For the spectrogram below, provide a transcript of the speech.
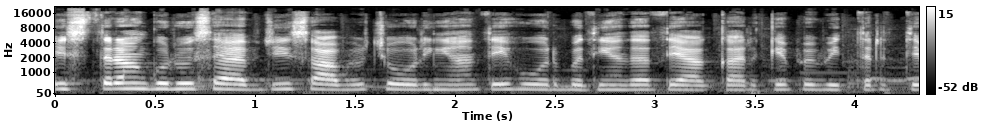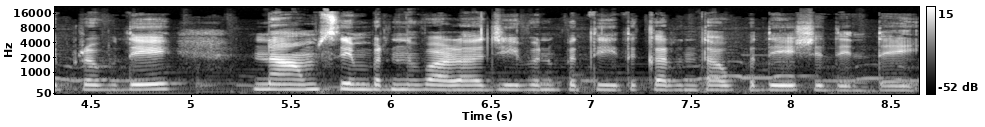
ਇਸ ਤਰ੍ਹਾਂ ਗੁਰੂ ਸਾਹਿਬ ਜੀ ਸਭ ਚੋਰੀਆਂ ਤੇ ਹੋਰ ਬਦੀਆਂ ਦਾ ਤਿਆਗ ਕਰਕੇ ਪਵਿੱਤਰ ਤੇ ਪ੍ਰਭੂ ਦੇ ਨਾਮ ਸਿਮਰਨ ਵਾਲਾ ਜੀਵਨ ਬਤੀਤ ਕਰਨ ਦਾ ਉਪਦੇਸ਼ ਦਿੰਦੇ।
